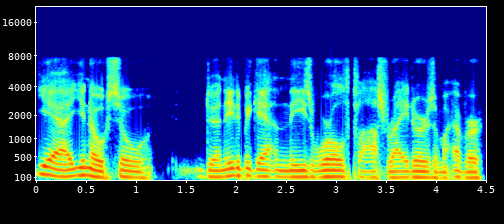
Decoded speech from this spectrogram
yeah, you know. So do I need to be getting these world class writers and whatever?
